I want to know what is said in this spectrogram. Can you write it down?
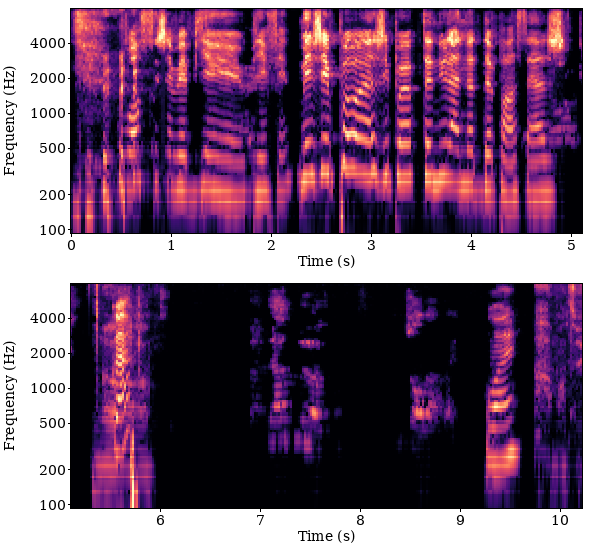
voir si j'avais bien, bien fait. Mais j'ai pas, j'ai pas obtenu la note de passage. Quoi? Ah. Ouais. Ah, mon Dieu.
